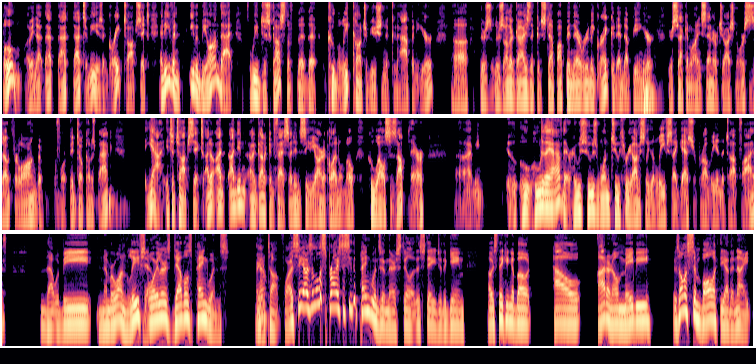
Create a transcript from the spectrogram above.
Boom. I mean, that, that, that, that to me is a great top six. And even, even beyond that, we've discussed the, the, the Kubalik contribution that could happen here. Uh, there's, there's other guys that could step up in there. Really, Greg could end up being your, your second line center if Josh Norris is out for long, before Pinto comes back. Yeah, it's a top six. I don't, I, I didn't, I gotta confess, I didn't see the article. I don't know who else is up there. Uh, I mean, who, who, who do they have there? Who's who's one, two, three? Obviously, the Leafs, I guess, are probably in the top five. That would be number one: Leafs, yeah. Oilers, Devils, Penguins are yeah. your top four. I see. I was a little surprised to see the Penguins in there still at this stage of the game. I was thinking about how I don't know. Maybe it was almost symbolic the other night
